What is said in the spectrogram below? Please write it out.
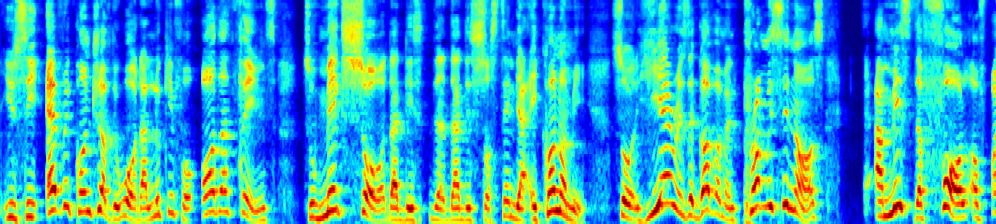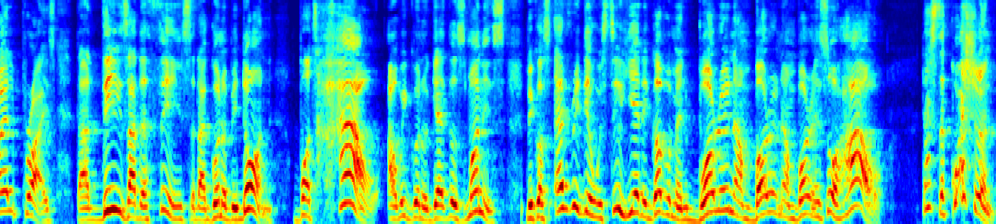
You see, every country of the world are looking for other things to make sure that they, that, that they sustain their economy. So here is the government promising us amidst the fall of oil price that these are the things that are going to be done. But how are we going to get those monies? Because every day we still hear the government borrowing and borrowing and borrowing so how that's the question.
